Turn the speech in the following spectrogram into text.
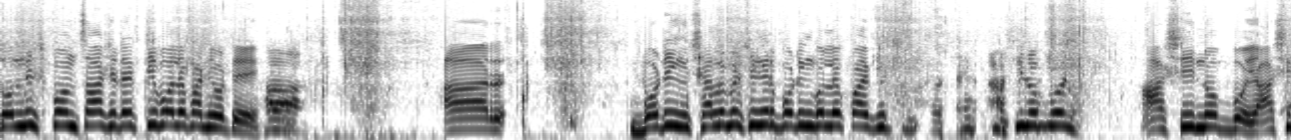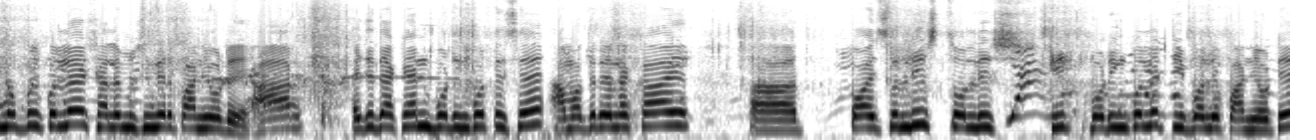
চল্লিশ পঞ্চাশ। এটা কি বলে পানি ওঠে? হ্যাঁ। আর বোর্ডিং শ্যালো মেশিনের বোর্ডিং করলে কয় ফিট আশি নব্বই। আশি নব্বই। আশি নব্বই করলে শ্যালো মেশিনের পানি ওঠে। আর এই যে দেখেন বোর্ডিং করতেছে আমাদের এলাকায় পঁয়তাল্লিশ চল্লিশ ফিট বোর্ডিং করলে টিউবওয়েলে পানি ওঠে?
